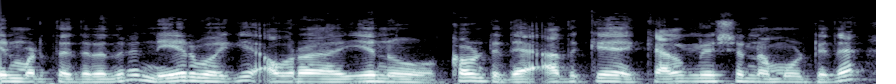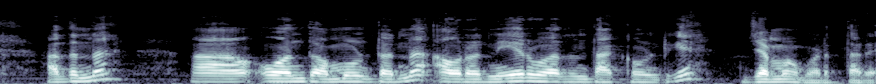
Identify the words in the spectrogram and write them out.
ಏನು ಮಾಡ್ತಾ ಇದ್ದಾರೆ ಅಂದರೆ ನೇರವಾಗಿ ಅವರ ಏನು ಅಕೌಂಟ್ ಇದೆ, ಅದಕ್ಕೆ ಕ್ಯಾಲ್ಕುಲೇಷನ್ ಅಮೌಂಟ್ ಇದೆ. ಅದನ್ನು ಒಂದು ಅಮೌಂಟನ್ನು ಅವರ ನೇರವಾದಂಥ ಅಕೌಂಟ್ಗೆ ಜಮಾ ಮಾಡ್ತಾರೆ.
